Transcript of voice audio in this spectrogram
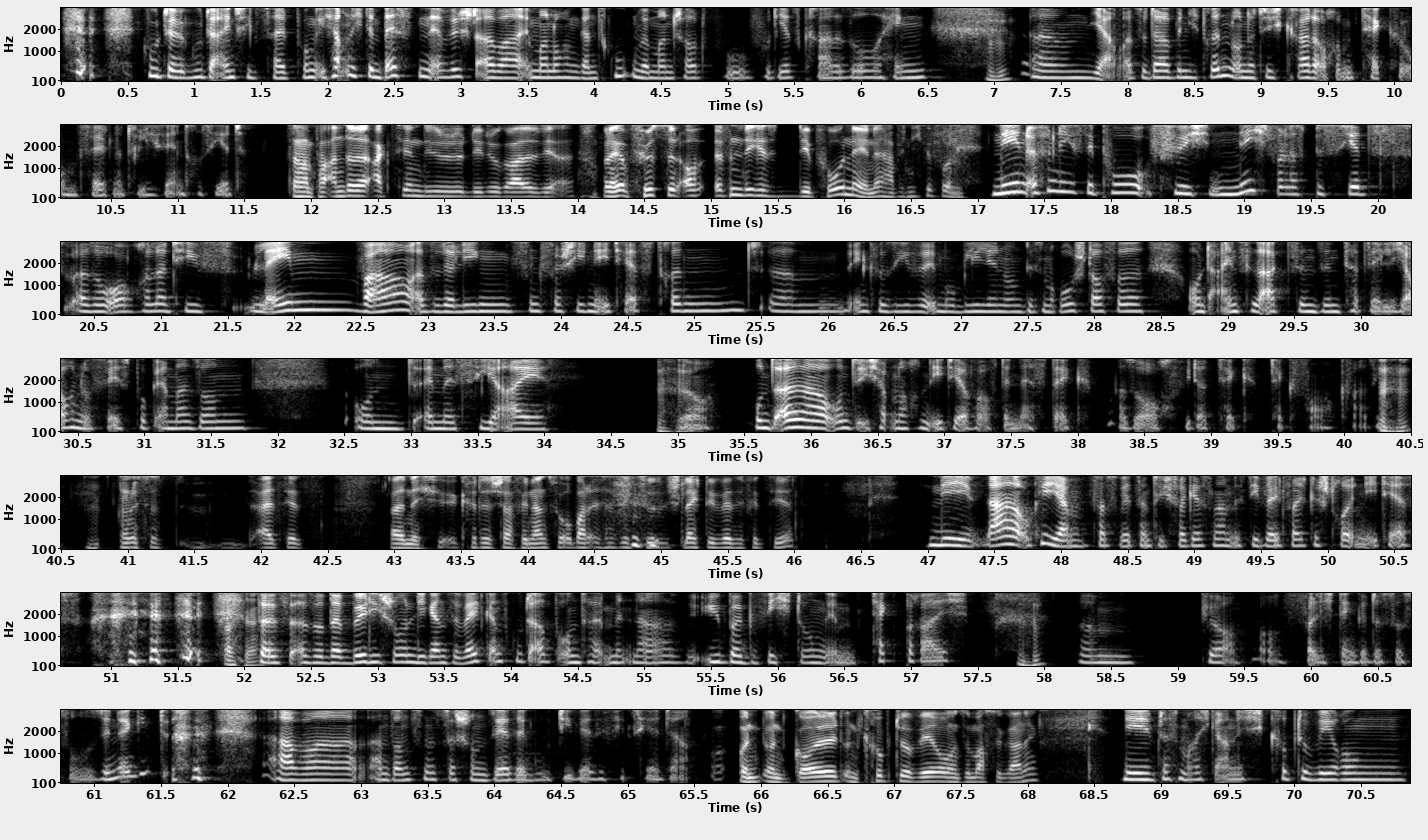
guter, guter Einstiegszeitpunkt. Ich habe nicht den besten erwischt, aber immer noch einen ganz guten, wenn man schaut, wo, wo die jetzt gerade so hängen. Mhm. Ähm, ja, also da bin ich drin und natürlich gerade auch im Tech-Umfeld natürlich sehr interessiert. Dann ein paar andere Aktien, die du, die du gerade. Oder führst du ein öffentliches Depot? Nee, ne? Habe ich nicht gefunden. Nee, ein öffentliches Depot führe ich nicht, weil das bis jetzt also auch relativ lame war. Also da liegen fünf verschiedene ETFs drin, ähm, inklusive Immobilien und ein bisschen Rohstoffe. Und Einzelaktien sind tatsächlich auch nur Facebook, Amazon und MSCI. Mhm. Ja. Und, äh, und ich habe noch einen ETF auf den Nasdaq. Also auch wieder Tech, Tech-Fonds quasi. Mhm. mhm. Und ist das als jetzt, weiß nicht, kritischer Finanzbeobachter, ist das nicht zu schlecht diversifiziert? Nee, na, okay, ja, was wir jetzt natürlich vergessen haben, ist die weltweit gestreuten ETFs. okay. Das, also da bilde ich schon die ganze Welt ganz gut ab und halt mit einer Übergewichtung im Tech-Bereich. Mhm. Ähm, ja, weil ich denke, dass das so Sinn ergibt. Aber ansonsten ist das schon sehr, sehr gut diversifiziert, ja. Und, und Gold und Kryptowährung und so machst du gar nichts? Nee, das mache ich gar nicht. Kryptowährung,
